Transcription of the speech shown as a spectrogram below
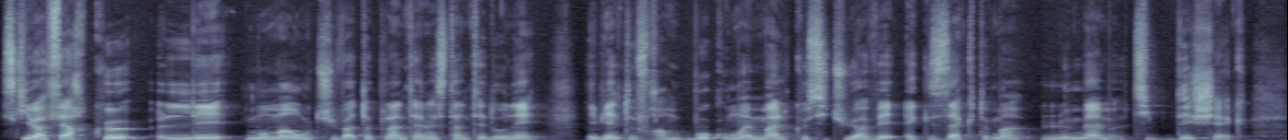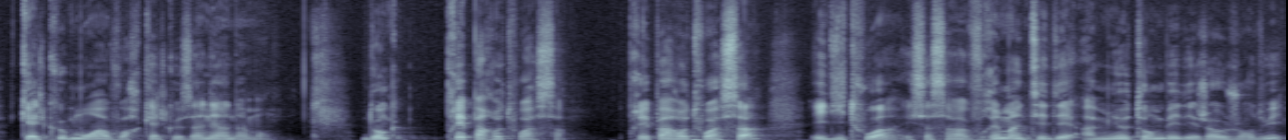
Ce qui va faire que les moments où tu vas te planter à l'instant donné, eh bien, te feront beaucoup moins mal que si tu avais exactement le même type d'échec quelques mois, voire quelques années en amont. Donc, prépare-toi ça. Prépare-toi ça et dis-toi, et ça, ça va vraiment t'aider à mieux tomber déjà aujourd'hui,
